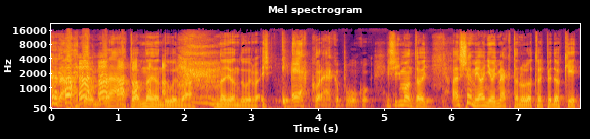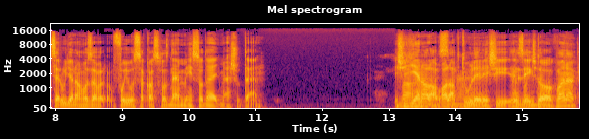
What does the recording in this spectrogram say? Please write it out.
Látom, látom, nagyon durva, nagyon durva. És ekkorák a pókok. És így mondta, hogy az semmi annyi, hogy megtanulod, hogy például kétszer ugyanahoz a folyószakaszhoz nem mész oda egymás után. És így ilyen alap, alap túlélési ezék dolgok vannak.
